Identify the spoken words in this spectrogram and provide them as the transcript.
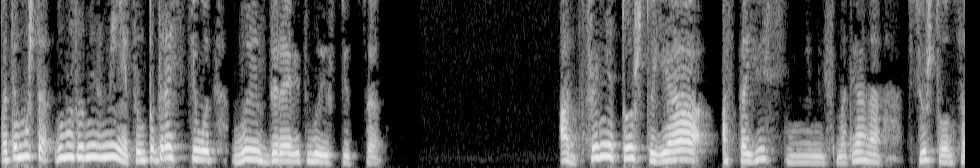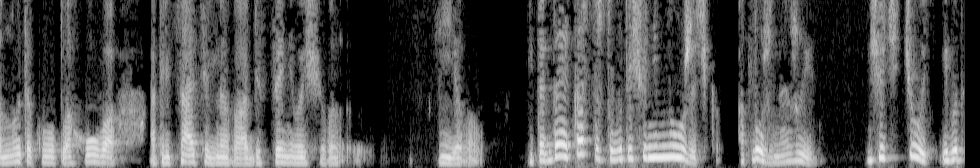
потому что, ну вот он изменится, он подрастет, выздоровеет, выспится. А ценит то, что я остаюсь с ним, несмотря на все, что он со мной такого плохого, отрицательного, обесценивающего сделал. И тогда и кажется, что вот еще немножечко отложенная жизнь, еще чуть-чуть, и вот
